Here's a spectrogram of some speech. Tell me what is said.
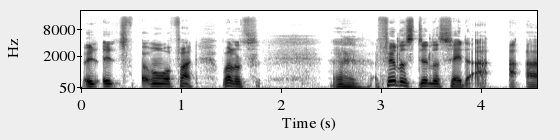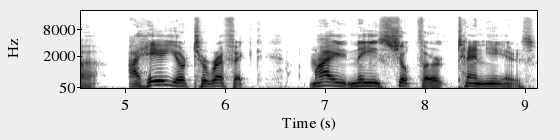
It, it's more fun. Well, it's uh, Phyllis Diller said, uh, uh, "I hear you're terrific." My knees shook for ten years.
